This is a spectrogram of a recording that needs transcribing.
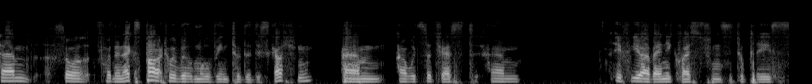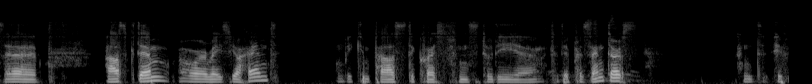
Um, so for the next part, we will move into the discussion. Um, I would suggest um, if you have any questions to please uh, ask them or raise your hand and we can pass the questions to the uh, to the presenters and if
